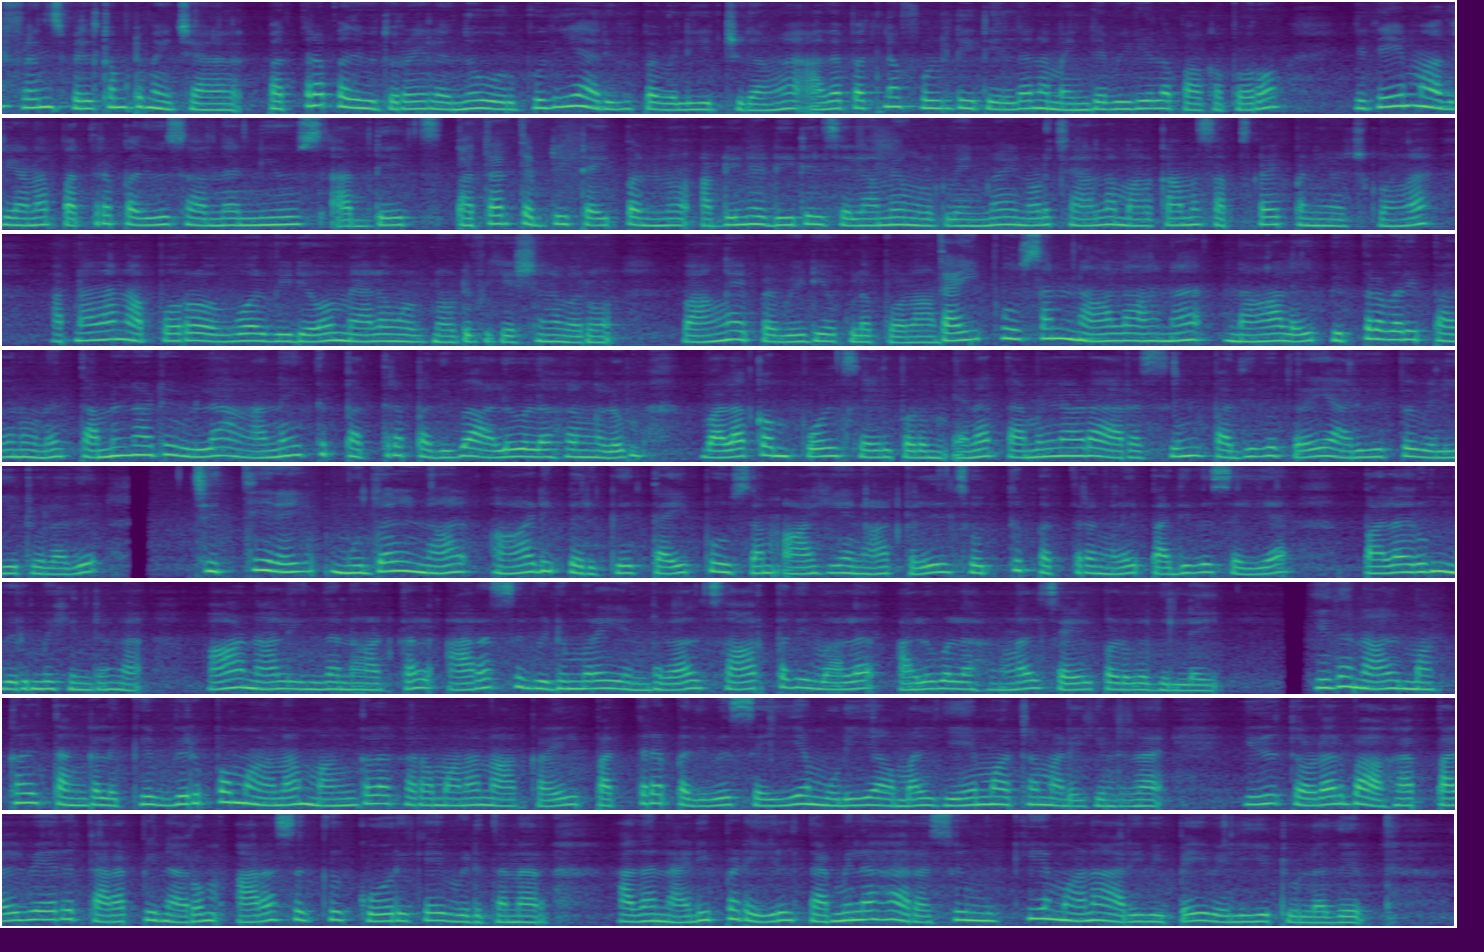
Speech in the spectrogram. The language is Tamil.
Hi friends welcome to my channel பத்திரப்பதிவு துறையிலேருந்து ஒரு புதிய அறிவிப்பை வெளியிட்டிருக்காங்க. அதை பற்றின ஃபுல் டீட்டெயில் தான் நம்ம இந்த வீடியோவில் பார்க்க போகிறோம் இதே மாதிரியான பத்திரப்பதிவு சார்ந்த நியூஸ் அப்டேட்ஸ் பத்திரத்தை எப்படி டைப் பண்ணணும் அப்படின்ற டீட்டெயில்ஸ் எல்லாமே உங்களுக்கு வேணுமா என்னோட சேனலை மறக்காமல் சப்ஸ்கிரைப் பண்ணி வச்சுக்கோங்க. அப்படின்னா தான் நான் போகிற ஒவ்வொரு வீடியோவும் மேலே உங்களுக்கு நோட்டிஃபிகேஷனில் வரும். வாங்க இப்போ வீடியோக்குள்ளே போகலாம் தைப்பூசம் நாளான நாளை பிப்ரவரி பதினொன்று தமிழ்நாட்டில் உள்ள அனைத்து பத்திரப்பதிவு அலுவலகங்களும் வழக்கம் போல் செயல்படும் என தமிழ்நாடு அரசின் பதிவுத்துறை அறிவிப்பு வெளியிட்டுள்ளது. சித்திரை முதல் நாள் ஆடிப்பெருக்கு தைப்பூசம் ஆகிய நாட்களில் சொத்து பத்திரங்களை பதிவு செய்ய பலரும் விரும்புகின்றனர். ஆனால் இந்த நாட்கள் அரசு விடுமுறை என்பதால் சார்பதிவாளர் அலுவலகங்கள் செயல்படுவதில்லை. இதனால் மக்கள் தங்களுக்கு விருப்பமான மங்களகரமான நாட்களில் பத்திரப்பதிவு செய்ய முடியாமல் ஏமாற்றம் அடைகின்றனர். இது தொடர்பாக பல்வேறு தரப்பினரும் அரசுக்கு கோரிக்கை விடுத்தனர். அதன் அடிப்படையில் தமிழக அரசு முக்கியமான அறிவிப்பை வெளியிட்டுள்ளது.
